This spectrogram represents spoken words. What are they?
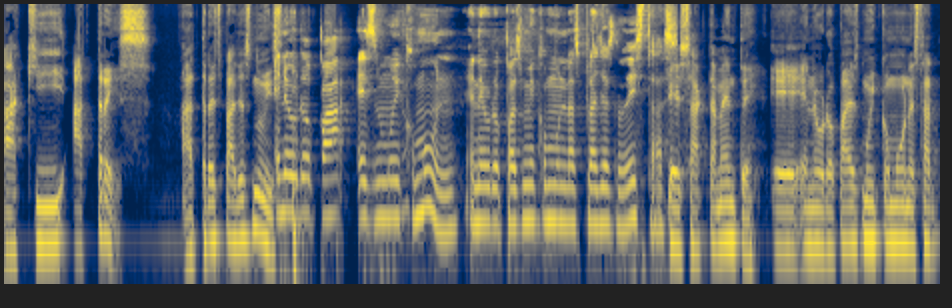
aquí a tres, a tres playas nudistas. En Europa es muy común, en Europa es muy común las playas nudistas. Exactamente, eh, en Europa es muy común estar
